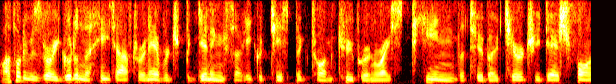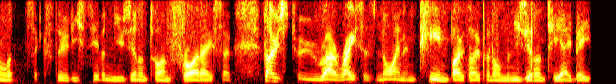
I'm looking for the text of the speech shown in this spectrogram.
I thought he was very good in the heat after an average beginning, so he could test big time Cooper in race 10, the Turbo Territory Dash final at 6.37 New Zealand time Friday. So those two uh, races, 9 and 10, both open on the New Zealand TAB.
